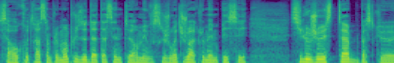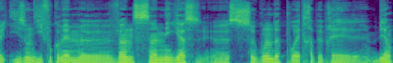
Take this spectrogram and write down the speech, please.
ça recrutera simplement plus de data centers, mais vous jouerez toujours avec le même PC. Si le jeu est stable, parce qu'ils ont dit qu'il faut quand même euh, 25 mégas euh, secondes pour être à peu près bien,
